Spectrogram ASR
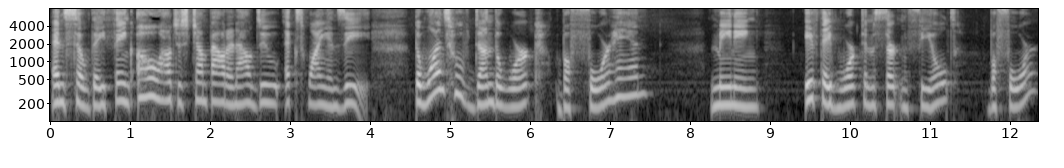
And so they think, oh, I'll just jump out and I'll do X, Y, and Z. The ones who've done the work beforehand, meaning if they've worked in a certain field before,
